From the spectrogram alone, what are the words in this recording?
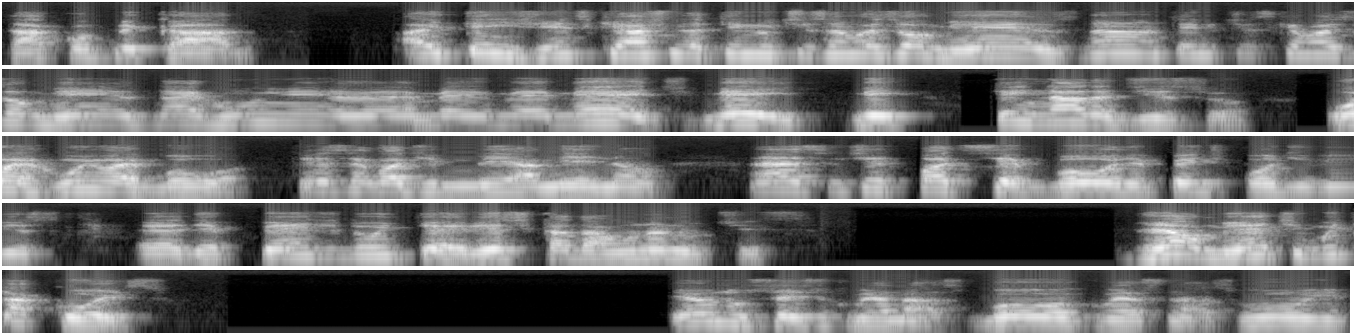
tá complicado. Aí tem gente que acha que ainda tem notícia mais ou menos. Não, tem notícia que é mais ou menos, não é ruim, é médio, meio, meio. Tem nada disso. Ou é ruim ou é boa. Tem esse negócio de meia a meia, não. É, essa notícia pode ser boa, depende do ponto de vista. É, depende do interesse de cada um na notícia. Realmente, muita coisa. Eu não sei se começa nas boas, começa nas ruins,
